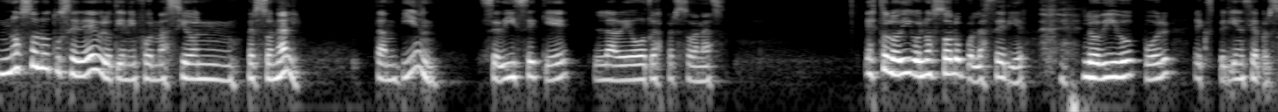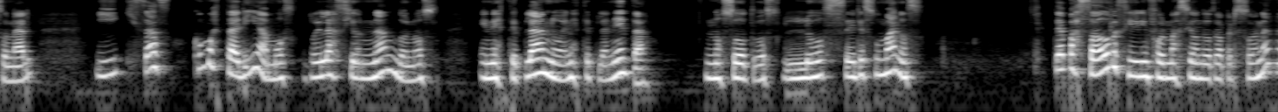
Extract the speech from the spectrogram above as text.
No solo tu cerebro tiene información personal, también se dice que la de otras personas. Esto lo digo no solo por la serie, lo digo por experiencia personal y quizás cómo estaríamos relacionándonos en este plano, en este planeta, nosotros, los seres humanos. ¿Te ha pasado recibir información de otra persona?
